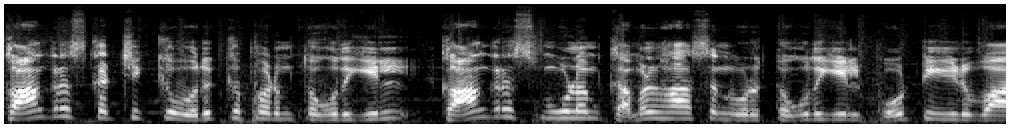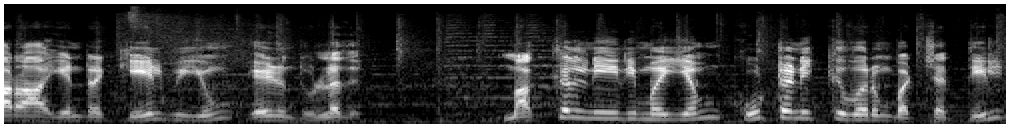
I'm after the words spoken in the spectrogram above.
காங்கிரஸ் கட்சிக்கு ஒதுக்கப்படும் தொகுதியில் காங்கிரஸ் மூலம் கமல்ஹாசன் ஒரு தொகுதியில் போட்டியிடுவாரா என்ற கேள்வியும் எழுந்துள்ளது. மக்கள் நீதி மையம் கூட்டணிக்கு வரும் பட்சத்தில்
